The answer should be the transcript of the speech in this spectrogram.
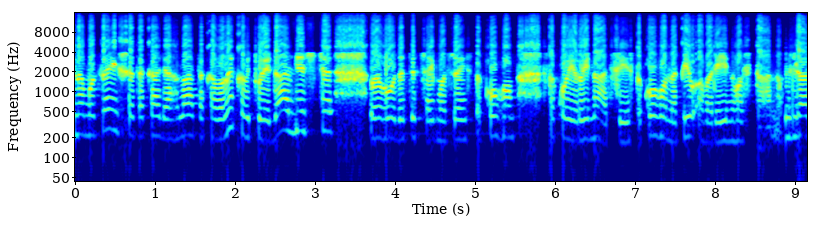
на музей ще така лягла така велика відповідальність виводити цей музей з такого з такої руйнації, з такого напіваварійного стану. Для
